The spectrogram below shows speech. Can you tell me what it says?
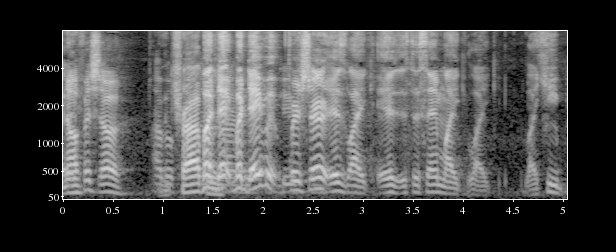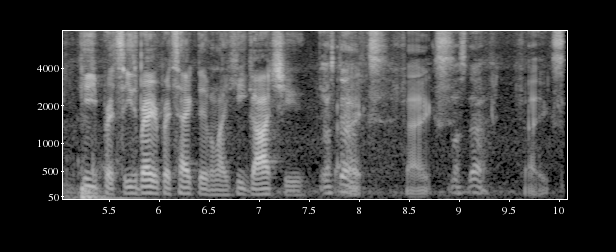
No, for sure. I have The a But da- but David for sure is like it's the same like like like he he pro- he's very protective and like he got you. No stuff. Facts, facts, No stuff. facts.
